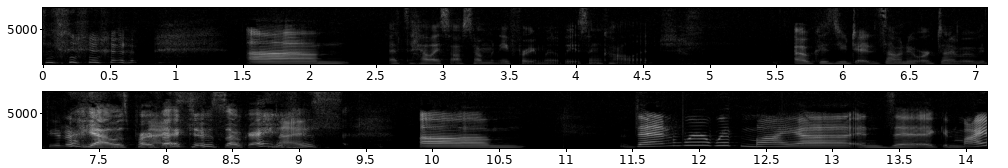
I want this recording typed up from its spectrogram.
um. That's how I saw so many free movies in college. Oh, because you dated someone who worked at a movie theater. Yeah, it was perfect. Nice. It was so great. nice. Um, then we're with Maya and Zig, and Maya's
